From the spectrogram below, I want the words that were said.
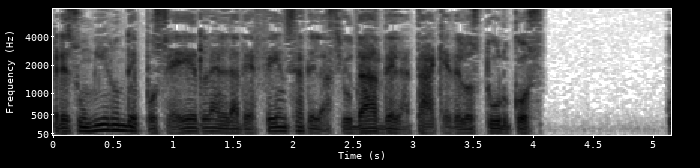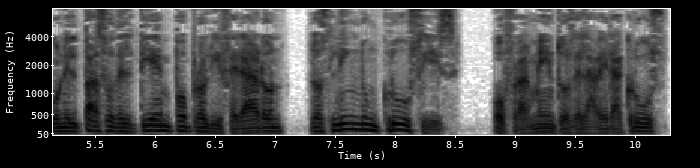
presumieron de poseerla en la defensa de la ciudad del ataque de los turcos. Con el paso del tiempo proliferaron los lignum crucis, o fragmentos de la Vera Cruz,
